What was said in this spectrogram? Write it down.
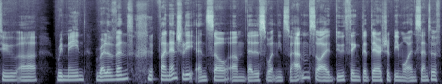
to remain relevant financially, and so um, that is what needs to happen. So I do think that there should be more incentive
